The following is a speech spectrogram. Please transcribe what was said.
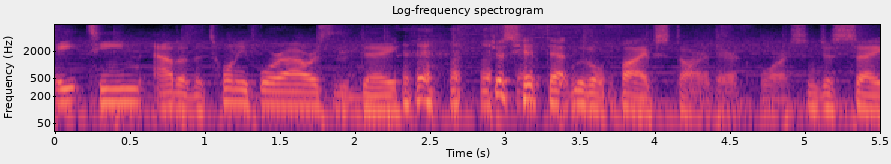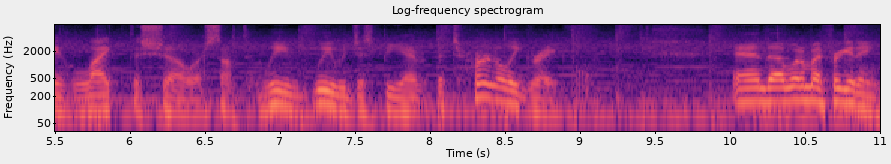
18 out of the 24 hours of the day. just hit that little five star there for us, and just say like the show or something. We we would just be eternally grateful. And uh, what am I forgetting?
